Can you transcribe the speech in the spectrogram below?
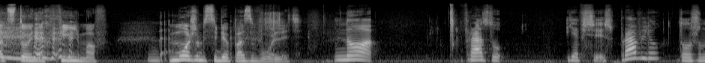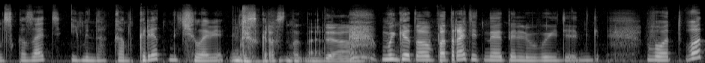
отстойных фильмов. Да. Можем себе позволить. Но фразу «я все исправлю» должен сказать именно конкретный человек из Краснодара. Да. Мы готовы потратить на это любые деньги. Вот, вот,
